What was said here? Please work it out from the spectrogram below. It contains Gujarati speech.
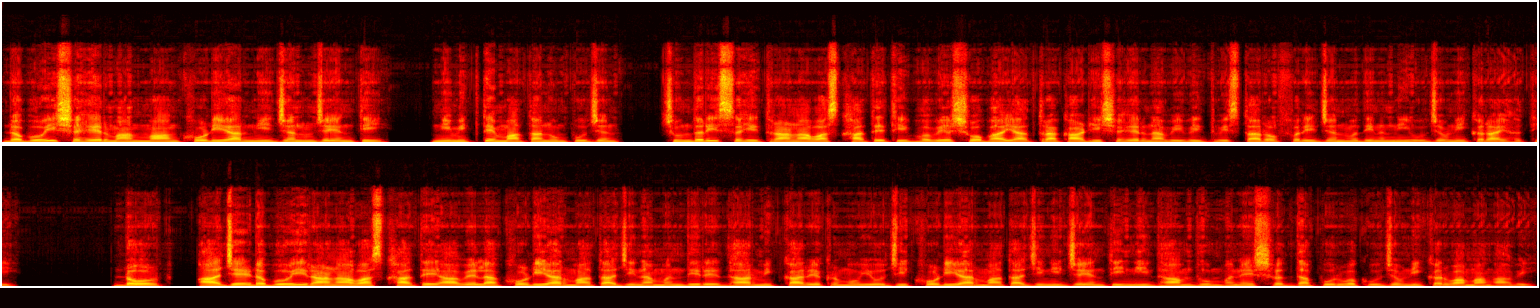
ડભોઈ શહેરમાં માંગ ખોડિયારની જન્મ જયંતિ નિમિત્તે માતાનું પૂજન ચુંદરી સહિત રાણાવાસ ખાતેથી ભવ્ય શોભાયાત્રા કાઢી શહેરના વિવિધ વિસ્તારો ફરી જન્મદિનની ઉજવણી કરાઈ હતી. ડોટ, આજે ડભોઈ રાણાવાસ ખાતે આવેલા ખોડિયાર માતાજીના મંદિરે ધાર્મિક કાર્યક્રમો યોજી ખોડિયાર માતાજીની જયંતીની ધામધૂમ અને શ્રદ્ધાપૂર્વક ઉજવણી કરવામાં આવી.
